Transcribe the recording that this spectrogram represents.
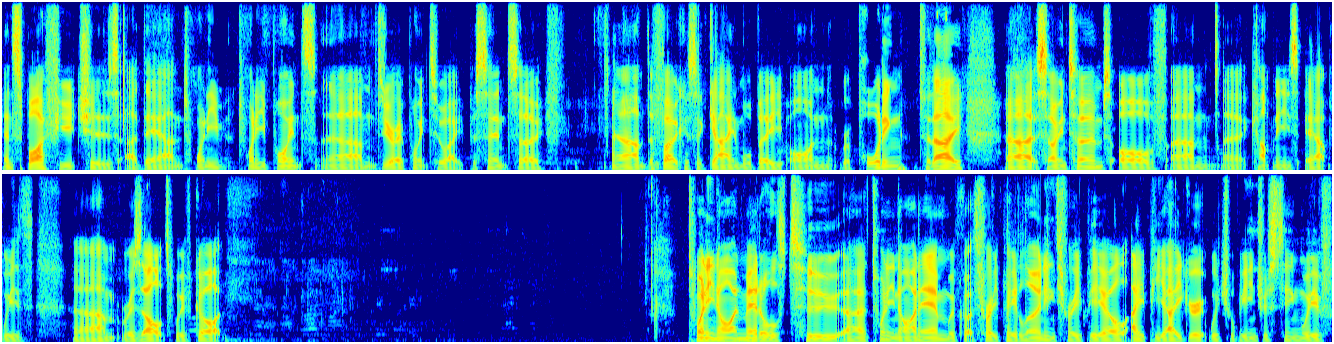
and SPI futures are down 20 20 points, um, 0.28%. So. Um, the focus again will be on reporting today. Uh, so, in terms of um, uh, companies out with um, results, we've got 29 metals to uh, 29M. We've got 3P Learning, 3PL, APA Group, which will be interesting. We've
